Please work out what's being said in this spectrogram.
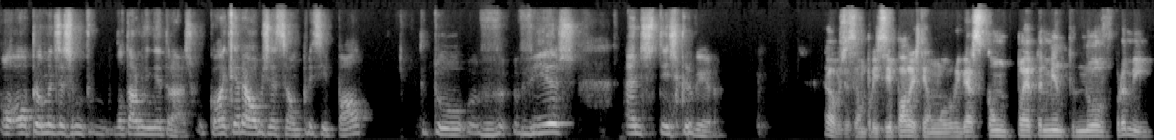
ou, ou, pelo menos deixa-me voltar um pouquinho atrás, qual é que era a objeção principal que tu vias antes de te inscrever? a objeção principal, este é um universo completamente novo para mim.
